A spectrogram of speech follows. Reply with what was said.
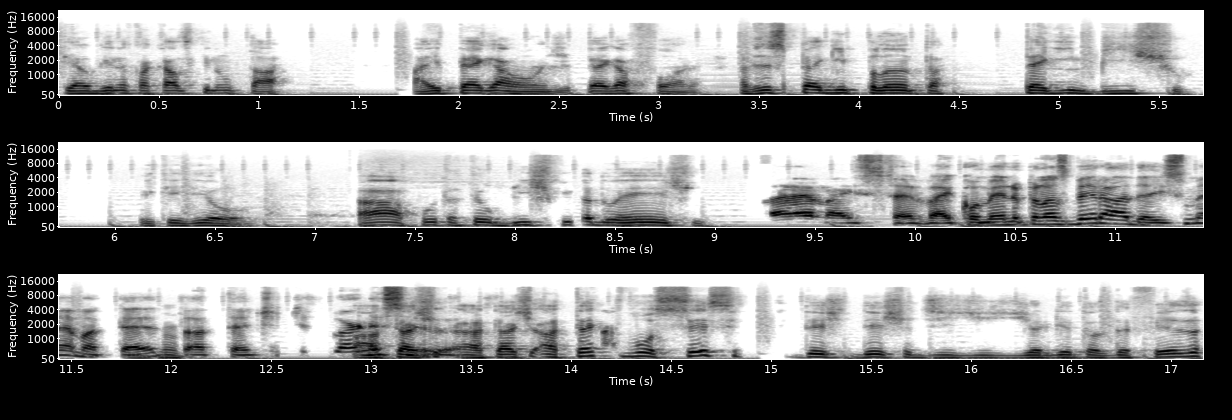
tem alguém na tua casa que não tá. Aí pega onde? Pega fora. Às vezes pega em planta, pega em bicho, entendeu? Ah, puta, teu bicho fica doente. É, mas você vai comendo pelas beiradas, é isso mesmo, até, Uhum. até te Até, desguarnecer. né? até, até que você se deixa, de, de, de erguer tuas defesas,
